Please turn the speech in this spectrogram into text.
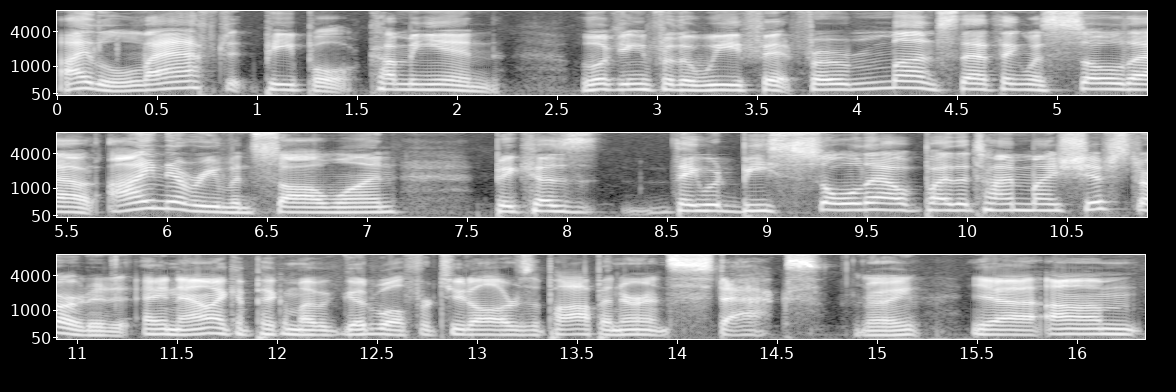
I laughed at people coming in looking for the Wii Fit for months. That thing was sold out. I never even saw one because they would be sold out by the time my shift started. hey, now I can pick them up at Goodwill for two dollars a pop, and they're in stacks. Right? Yeah. Um.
